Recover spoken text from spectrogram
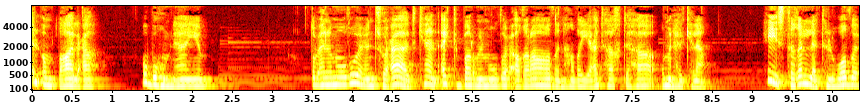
الأم طالعة وأبوهم نايم. طبعا الموضوع عند سعاد كان أكبر من موضوع أغراض إنها ضيعتها أختها ومن هالكلام. هي استغلت الوضع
